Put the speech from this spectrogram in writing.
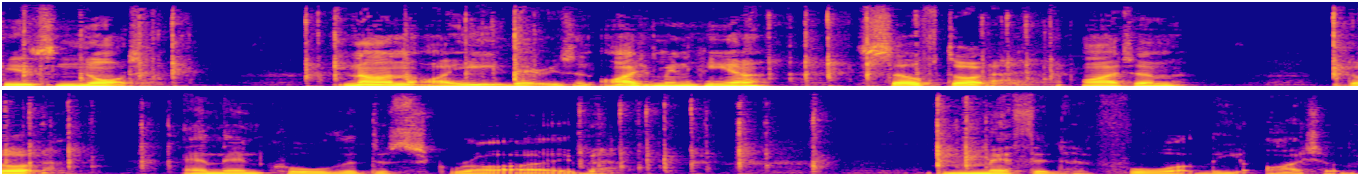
is not none, i.e. there is an item in here, self dot item dot and then call the describe method for the item.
